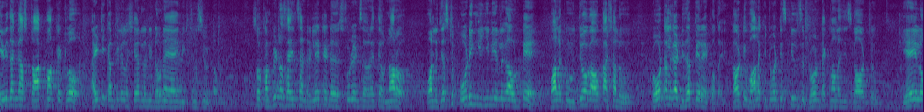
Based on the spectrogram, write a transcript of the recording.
ఏ విధంగా స్టాక్ మార్కెట్లో ఐటీ కంపెనీల షేర్లన్నీ డౌన్ అయ్యాయి మీకు చూసి ఉంటాం. So computer science and related students ఎవరైతే ఉన్నారో వాళ్ళు జస్ట్ కోడింగ్ ఇంజనీర్లుగా ఉంటే వాళ్ళకు ఉద్యోగ అవకాశాలు టోటల్గా డిజప్పేర్ అయిపోతాయి. కాబట్టి వాళ్ళకి ఇటువంటి స్కిల్స్ డ్రోన్ టెక్నాలజీస్ కావచ్చు ఏఐలో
